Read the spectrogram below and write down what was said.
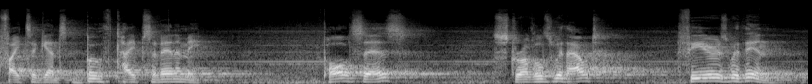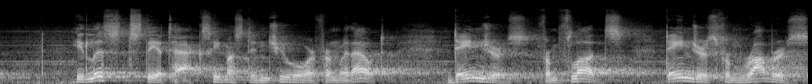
fights against both types of enemy. Paul says, struggles without, fears within. He lists the attacks he must endure from without. Dangers from floods, dangers from robbers,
